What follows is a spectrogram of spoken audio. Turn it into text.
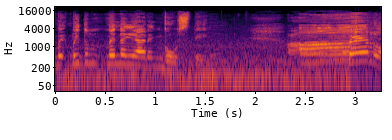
may, may, may nangyaring ghosting. Oh. Pero,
